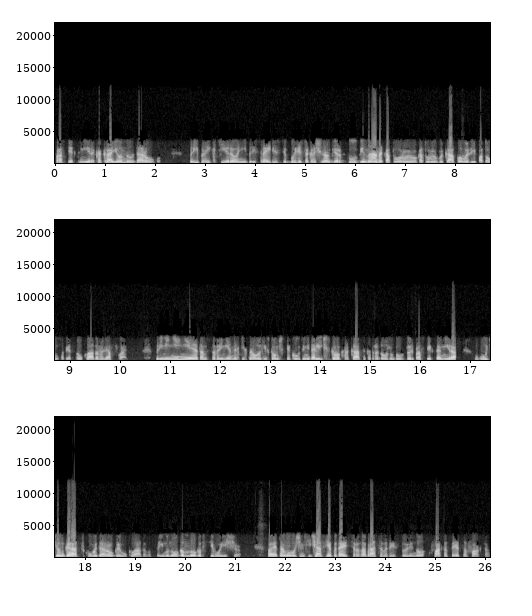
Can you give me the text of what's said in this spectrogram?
проспект Мира как районную дорогу, при проектировании, при строительстве были сокращена, например, глубина, на которую, которую выкапывали и потом, соответственно, укладывали асфальт. Применение там, современных технологий, в том числе какого-то металлического каркаса, который должен был вдоль проспекта Мира, будь он городской дорогой, укладываться. И много-много всего еще. Поэтому, в общем, сейчас я пытаюсь разобраться в этой истории, но факт остается фактом.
